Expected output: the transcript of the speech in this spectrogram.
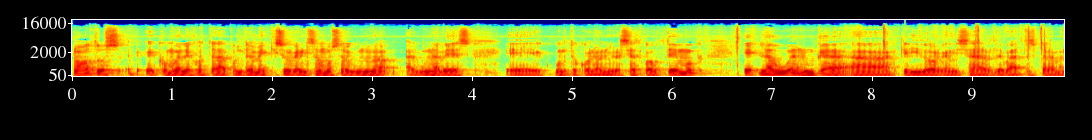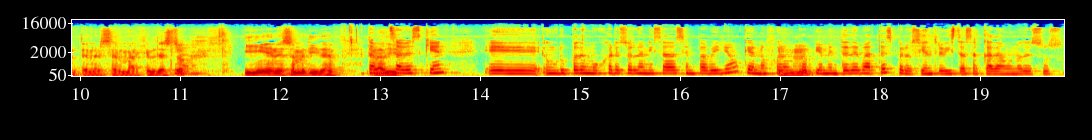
Nosotros, eh, como LJ.mx, organizamos alguna, alguna vez eh, junto con la Universidad Cuauhtémoc. Eh, la UA nunca ha querido organizar debates para mantenerse al margen de esto. Claro. Y en esa medida. También, ¿sabes quién? Eh, un grupo de mujeres organizadas en pabellón, que no fueron propiamente debates, pero sí entrevistas a cada uno de sus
